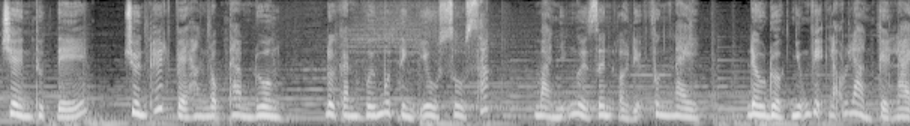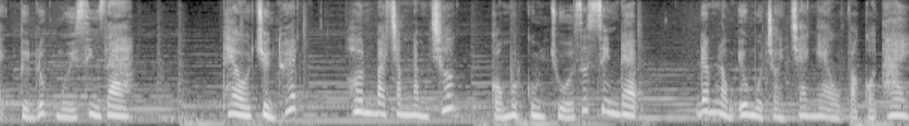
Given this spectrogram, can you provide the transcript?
Trên thực tế, truyền thuyết về hang động tham luông được gắn với một tình yêu sâu sắc mà những người dân ở địa phương này đều được những vị lão làng kể lại từ lúc mới sinh ra. Theo truyền thuyết, hơn 300 năm trước, có một công chúa rất xinh đẹp, đem lòng yêu một chàng trai nghèo và có thai.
